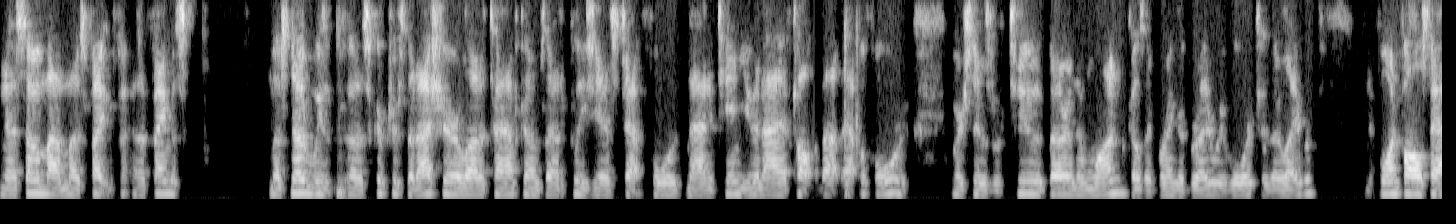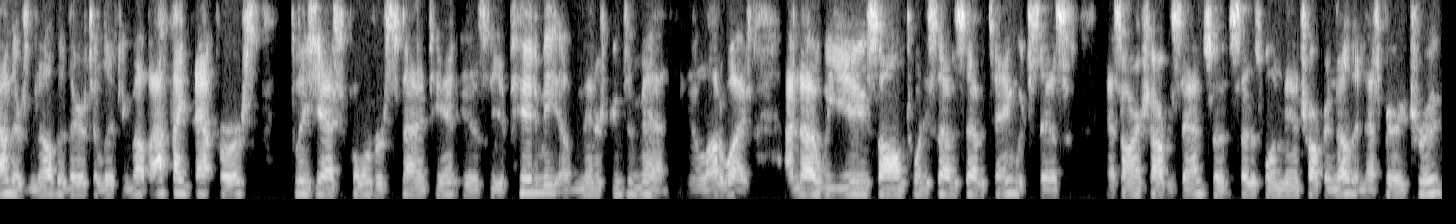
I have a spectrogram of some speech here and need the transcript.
You know, some of my most uh, famous most notably, uh, scriptures that I share a lot of times comes out of Ecclesiastes chapter 4, 9, and 10. You and I have talked about that before, says, with two is better than one because they bring a greater reward to their labor. And if one falls down, there's another there to lift him up. I think that verse, Ecclesiastes 4, verses 9 and 10, is the epitome of ministering to men in a lot of ways. I know we use Psalm 27, 17, which says, as iron sharpens iron, so, so does one man sharpen another, and that's very true.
